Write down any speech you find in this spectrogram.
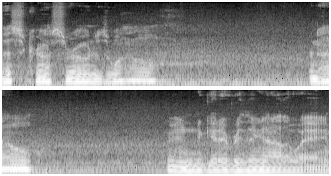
This across the road as well. For now. And to get everything out of the way.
